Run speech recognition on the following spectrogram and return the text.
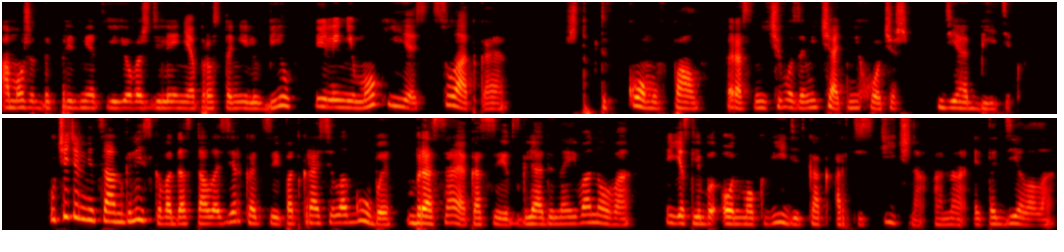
А может быть, предмет ее вожделения просто не любил или не мог есть сладкое? Чтоб ты в кому впал, раз ничего замечать не хочешь. Диабетик. Учительница английского достала зеркальце и подкрасила губы, бросая косые взгляды на Иванова. Если бы он мог видеть, как артистично она это делала.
